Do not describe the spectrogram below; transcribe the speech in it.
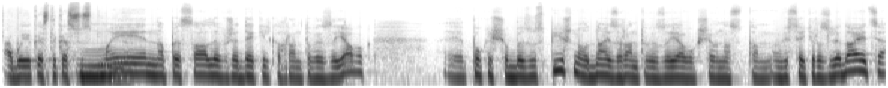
або якась така суспільна. ми написали вже декілька грантових заявок. Е, Поки що безуспішно. Одна із грантових заявок ще в нас там висить, розглядається.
